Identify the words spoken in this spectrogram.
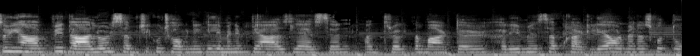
सो so, यहाँ पे दाल और सब्ज़ी को छोंकने के लिए मैंने प्याज लहसुन अदरक टमाटर हरी मिर्च सब काट लिया और मैंने उसको दो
